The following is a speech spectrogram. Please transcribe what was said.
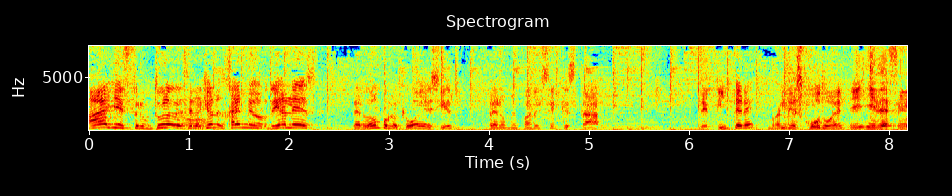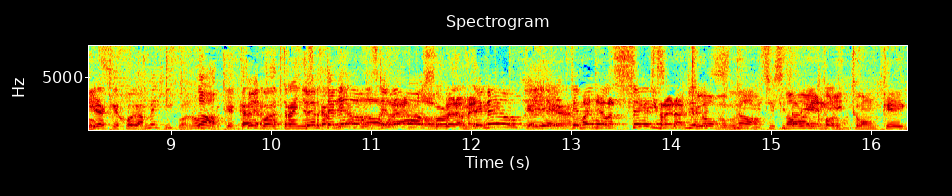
hay estructura de selecciones. Jaime Ordiales, perdón por lo que voy a decir, pero me parece que está de títere y de escudo, ¿eh? Y, y definir Uf. a qué juega México, ¿no? No, Porque cada cuatro años Fer, cambiamos tenemos- el espérame. tenemos- que eh, llega. tenemos- Mañana seis quieres traer a. Klopp. No, sí, sí no está hay bien. forma. ¿Y con qué?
